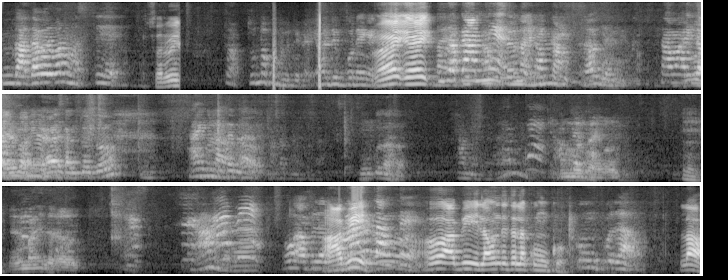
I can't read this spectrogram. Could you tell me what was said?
दादा बरोबर मस्ती आहे. सर्व तू नको बोलते काय हळदी कुंकू नाही ऐ ऐ तुझं काम नाही आहे, नाही, काम. जाऊ दे. काय सांगतो तो हो, आपलं आबी ओ आबी लावून दे त्याला कुंकू कुंकू लाव लाव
